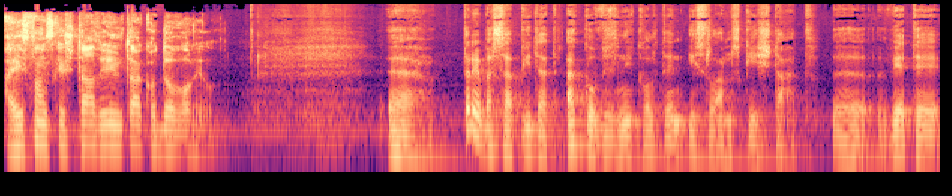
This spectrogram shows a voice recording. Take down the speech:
A islamský štát im to ako dovolil? Treba sa pýtať, ako vznikol ten islamský štát. E, viete, e,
